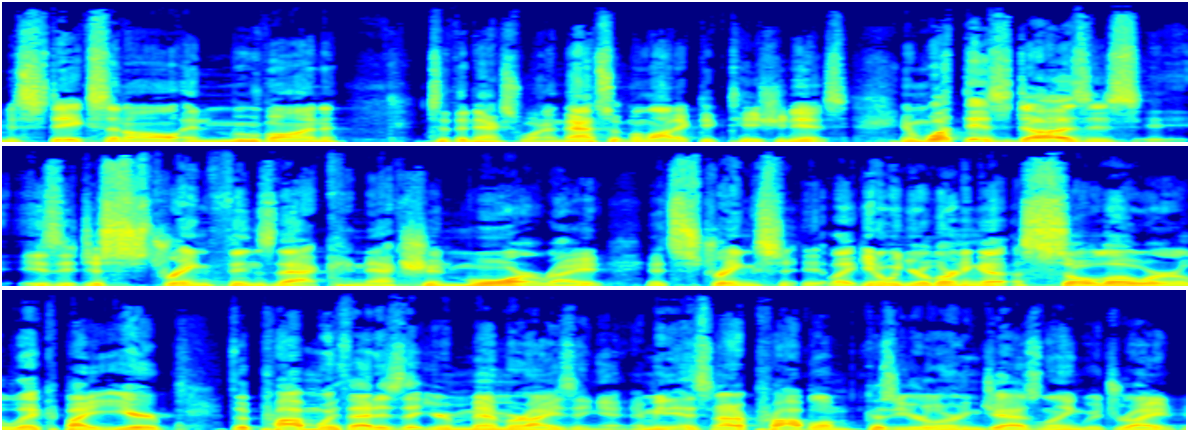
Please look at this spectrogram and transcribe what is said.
mistakes and all, and move on to the next one. And that's what melodic dictation is. And what this does is is it just strengthens that connection more, right? It strengthens like you know when you're learning a, a solo or a lick by ear, the problem with that is that you're memorizing it. I mean, it's not a problem because you're learning jazz language, right?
